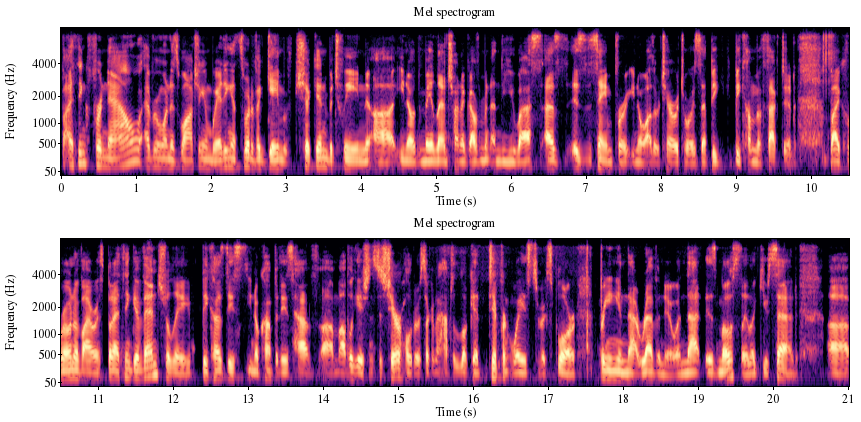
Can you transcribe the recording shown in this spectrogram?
but I think for now, everyone is watching and waiting. It's sort of a game of chicken between, uh, you know, the mainland China government and the U.S. As is the same for you know other territories that be, become affected by coronavirus. But I think eventually, because these you know companies have um, obligations to shareholders, they're going to have to look at different different ways to explore bringing in that revenue. And that is mostly, like you said, uh,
